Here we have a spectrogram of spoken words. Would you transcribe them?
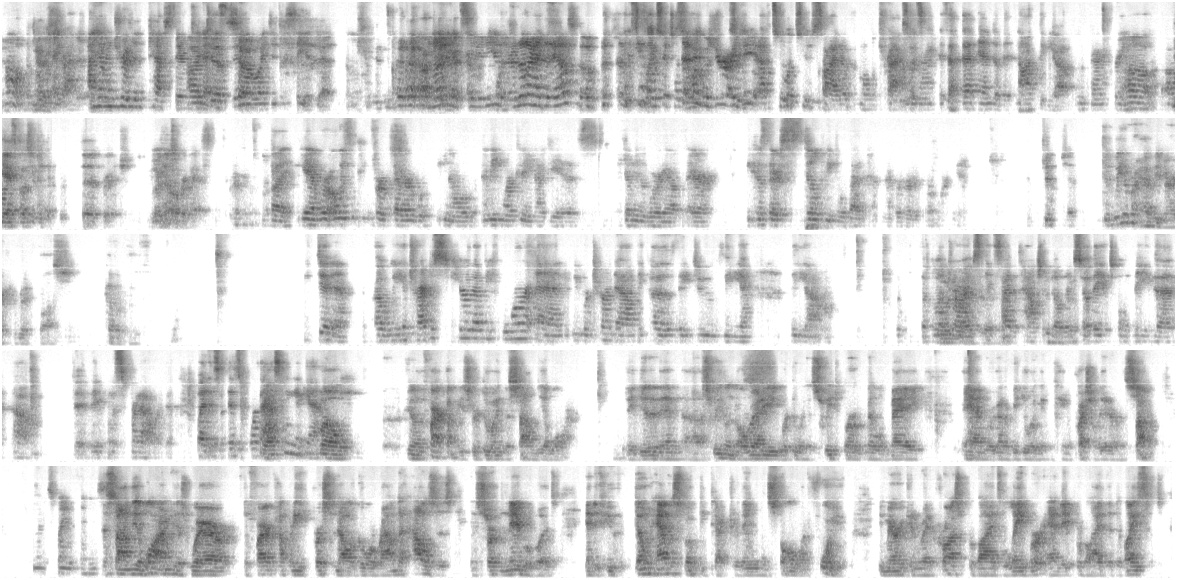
Oh, okay, I haven't driven past there I today, just did. so I didn't see it yet. I didn't see it either, and then I had to ask them. It's closer to the. Said it was your to, idea. Two oh two side of the Mullen Tract, so it's, it's at that end of it, not the, uh, Okay, uh, uh, Yeah, it's closer to the, the bridge, or the overpass. But yeah, we're always looking for better, you know, any marketing ideas, getting the word out there. Because there's still people that have never heard of our market. Did, did we ever have the American Red Cross have a booth? we didn't. Uh, we had tried to secure that before and we were turned down because they do the, uh, the, um, the blood Blood drives drive, yeah. inside the township building, so they had told me that, um, that they want to spread out with it. But it's, it's worth Well- asking again. Well, you know, the fire companies are doing the sound the alarm. They did it in uh, Swedeland already, we're doing it in Swedesburg, middle of May, and we're gonna be doing it in King of Prussia later in the summer. Explain things. The sound the alarm is where the fire company personnel go around the houses in certain neighborhoods. And if you don't have a smoke detector, they will install one for you. The American Red Cross provides labor and they provide the devices.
